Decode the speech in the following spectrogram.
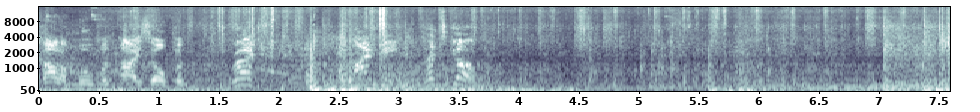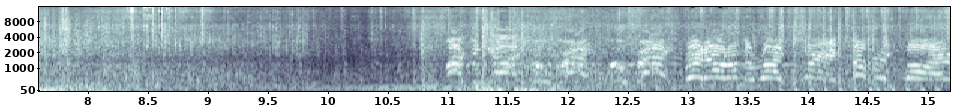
Column movement, eyes open. Roger. I'm me. Let's go. Mark the gun. move right, move right! Spread out on the right flank, covering fire!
